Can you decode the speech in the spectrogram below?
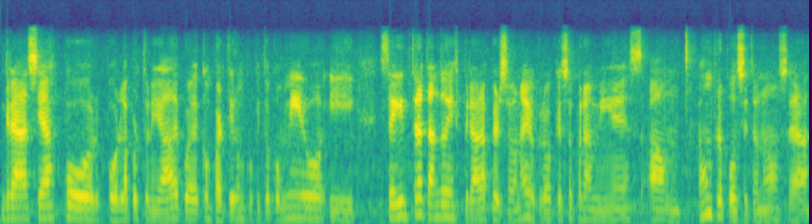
Gracias por, por, la oportunidad de poder compartir un poquito conmigo y seguir tratando de inspirar a personas. Yo creo que eso para mí es, um, es un propósito, ¿no? O sea,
